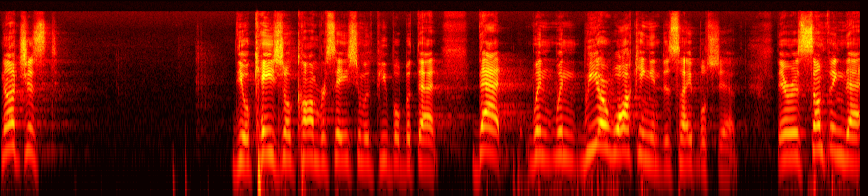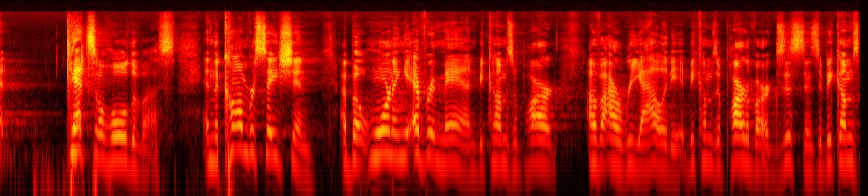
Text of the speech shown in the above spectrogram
not just the occasional conversation with people, but that that when when we are walking in discipleship, there is something that gets a hold of us, and the conversation about warning every man becomes a part of our reality. It becomes a part of our existence. It becomes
